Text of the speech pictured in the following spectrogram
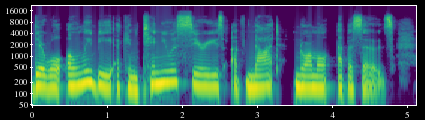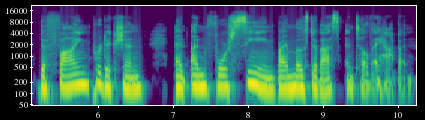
There will only be a continuous series of not normal episodes, defying prediction and unforeseen by most of us until they happen.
